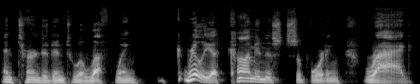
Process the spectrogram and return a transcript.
and turned it into a left wing, really a communist supporting rag.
